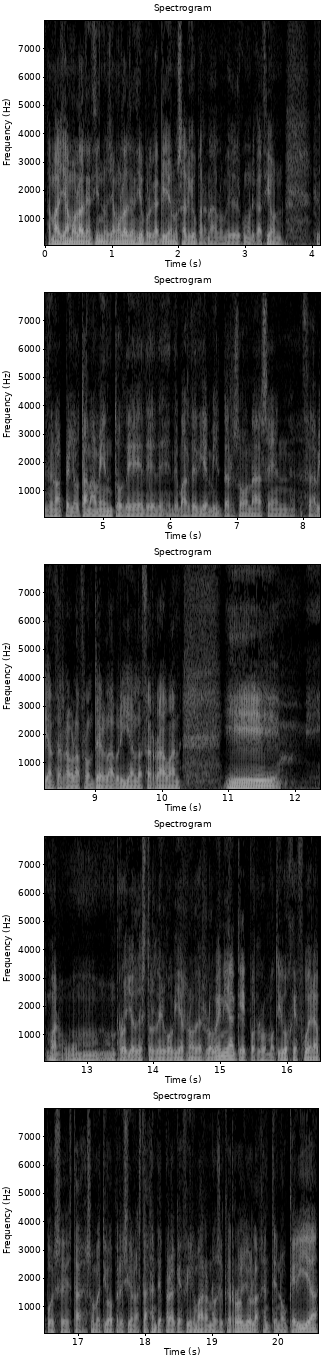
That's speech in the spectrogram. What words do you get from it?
Además llamó la atención, nos llamó la atención porque aquello no salió para nada los medios de comunicación. Se hizo un apelotanamiento de, de, de, más de 10.000 personas, en, habían cerrado la frontera, la abrían, la cerraban y bueno, un, rollo de estos del gobierno de Eslovenia que por los motivos que fuera pues está, sometió a presión a esta gente para que firmara no sé qué rollo, la gente no quería,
